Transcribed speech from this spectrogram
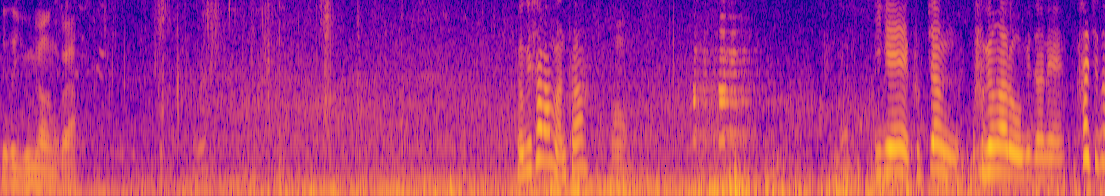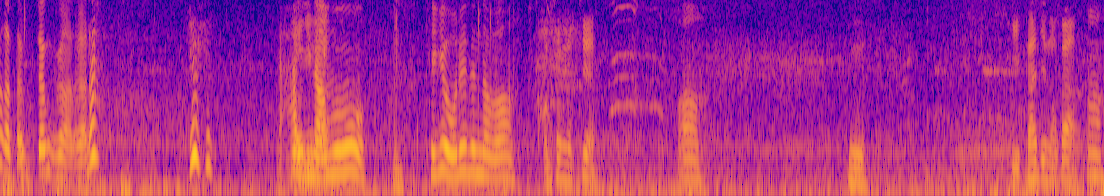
그래서 유명한 거야 여기 사람 많다. 어. 이게 극장 구경하러 오기 전에 카지노 갔다 극장 구경하러 가나? 야, 이 나무 응. 되게 오래됐나 봐. 엄청 높지? 어, 그, 이 카지노가 어.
